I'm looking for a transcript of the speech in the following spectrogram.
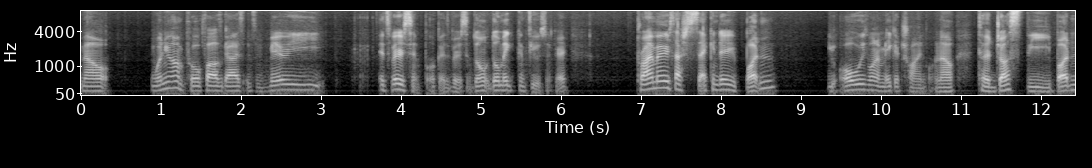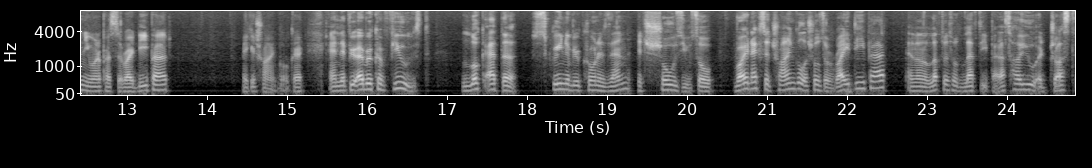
Now, when you're on profiles, guys, it's very, it's very simple. Okay, it's very simple. Don't don't make it confusing. Okay, primary slash secondary button, you always want to make a triangle. Now, to adjust the button, you want to press the right D-pad, make a triangle, okay? And if you're ever confused, look at the screen of your Cronus Zen, it shows you. So right next to triangle, it shows the right D-pad, and then the left it shows left D-pad. That's how you adjust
